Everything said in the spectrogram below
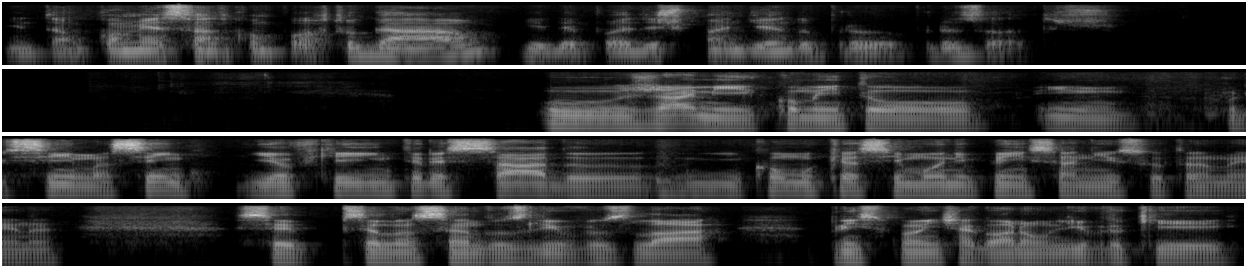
Então, começando com Portugal e depois expandindo para os outros. O Jaime comentou em, por cima, assim, e eu fiquei interessado em como que a Simone pensa nisso também, né? Você lançando os livros lá, principalmente agora um livro que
